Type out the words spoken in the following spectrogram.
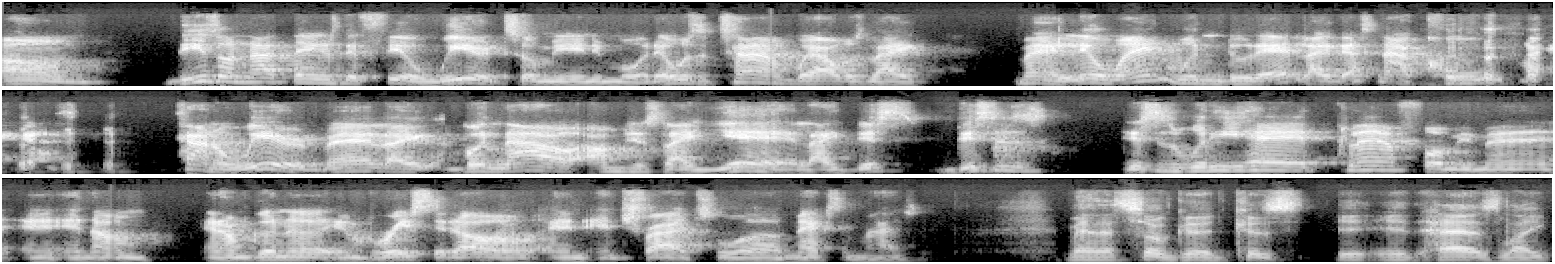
Um, these are not things that feel weird to me anymore. There was a time where I was like, man, Lil Wayne wouldn't do that. Like, that's not cool. like, that's kind of weird, man. Like, but now I'm just like, yeah, like this, this is this is what he had planned for me, man. And, and I'm and I'm gonna embrace it all and and try to uh, maximize it. Man, that's so good because it, it has like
